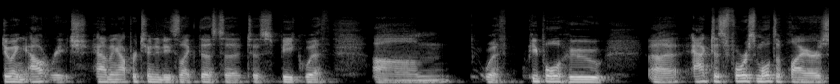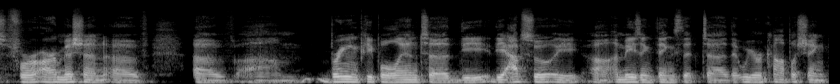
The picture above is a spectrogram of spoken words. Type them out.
doing outreach, having opportunities like this to, to speak with, um, with people who uh, act as force multipliers for our mission of of um, bringing people into the the absolutely uh, amazing things that uh, that we were accomplishing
